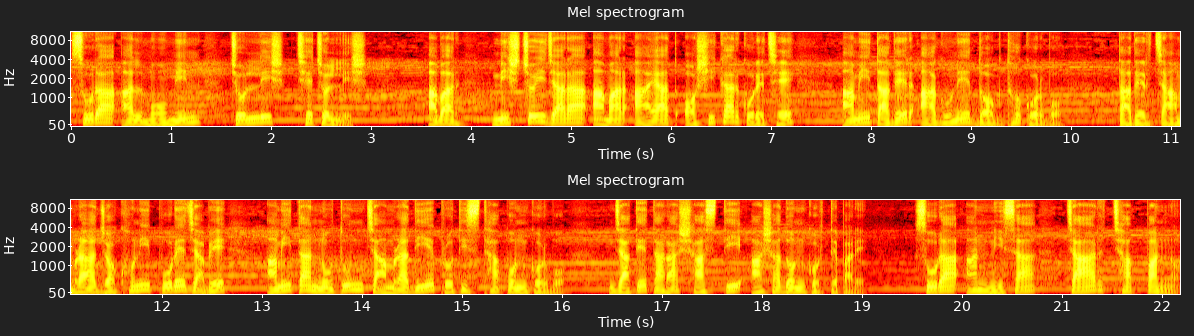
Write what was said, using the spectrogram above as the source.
সুরা আল মৌমিন চল্লিশ ছেচল্লিশ। আবার, নিশ্চয়ই যারা আমার আয়াত অস্বীকার করেছে, আমি তাদের আগুনে দগ্ধ করব। তাদের চামড়া যখনই পুড়ে যাবে, আমি তা নতুন চামড়া দিয়ে প্রতিস্থাপন করব, যাতে তারা শাস্তি আসাদন করতে পারে। সুরা আন নিসা চার ছাপ্পান্ন।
